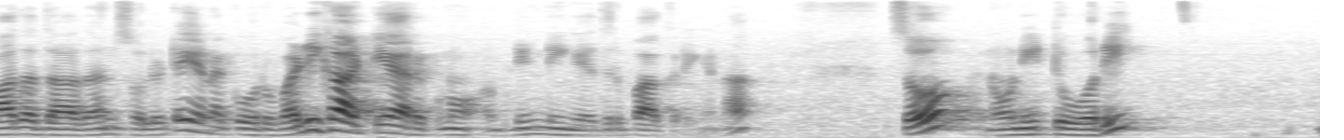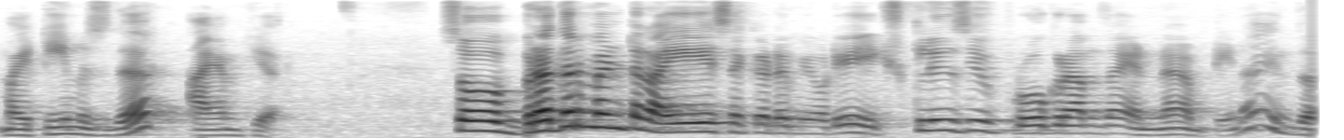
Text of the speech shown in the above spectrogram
பாததாதான்னு சொல்லிட்டு எனக்கு ஒரு வழிகாட்டியாக இருக்கணும் அப்படின்னு நீங்கள் எதிர்பார்க்குறீங்கன்னா so no need to worry my team is there I am here so brother mentor IAS அகாடமியோடைய எக்ஸ்க்ளூசிவ் ப்ரோக்ராம் தான் என்ன அப்படின்னா இந்த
